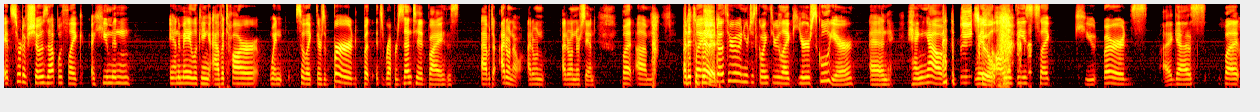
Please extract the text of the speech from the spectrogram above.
it sort of shows up with like a human anime looking avatar when so like there's a bird but it's represented by this avatar. I don't know. I don't I don't understand. But um But it's a but you go through and you're just going through like your school year and hanging out At the bird with school. all of these like cute birds, I guess. But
